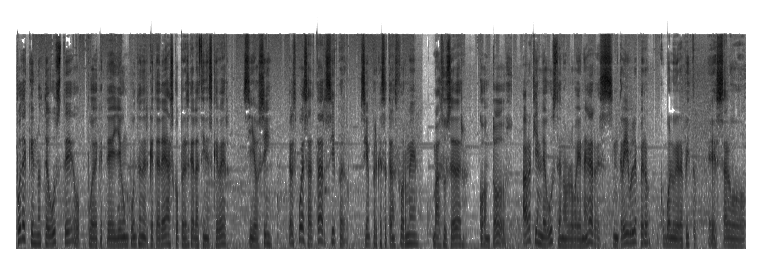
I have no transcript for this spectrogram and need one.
Puede que no te guste o puede que te llegue un punto en el que te dé asco, pero es que las tienes que ver. Sí o sí. Las puedes saltar, sí, pero siempre que se transforme va a suceder con todos. Ahora quien le gusta no lo voy a negar, es increíble, pero vuelvo y repito, es algo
